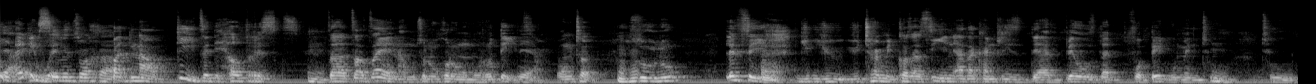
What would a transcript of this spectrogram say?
Yeah, anyway. umsebenzi wa gago. But now, kids itse the health risks. Mm. Tsa tsa tsa yena motho leng gore mo rotate. Yeah. Wa ngithola? Mm-hmm. So no, let's say you you, you terminate because I see in other countries they have bills that forbid women to mm. to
